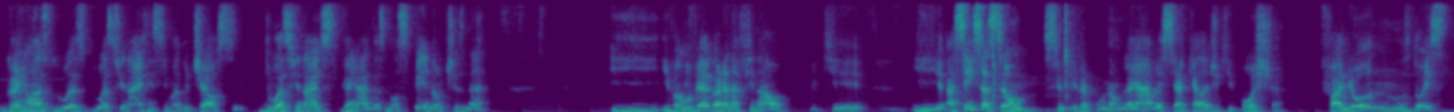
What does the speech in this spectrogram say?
Ganhou as duas, duas finais em cima do Chelsea, duas finais ganhadas nos pênaltis, né? E, e vamos ver agora na final, porque e a sensação, se o Liverpool não ganhar, vai ser aquela de que, poxa, falhou nos dois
